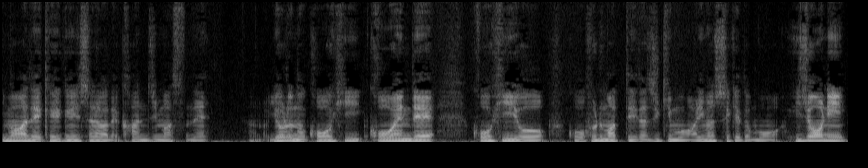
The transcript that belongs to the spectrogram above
今まで経験した中で感じますね。あの夜のコーヒー、公園でコーヒーをこう振る舞っていた時期もありましたけども、非常に、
